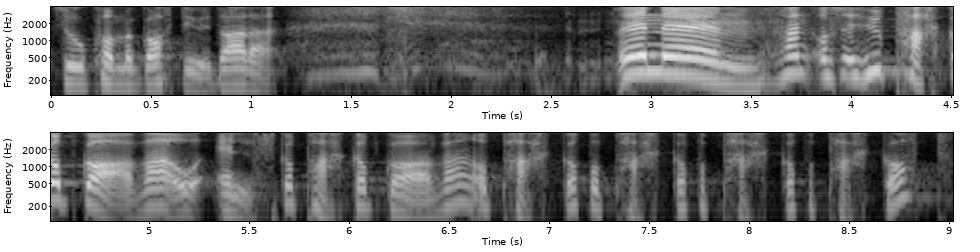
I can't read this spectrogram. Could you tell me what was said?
så hun kommer godt ut av det. Men eh, han, også, Hun pakker opp gaver og elsker å pakke opp gaver. Og pakke opp og pakke opp og pakke opp. Og pakke opp.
